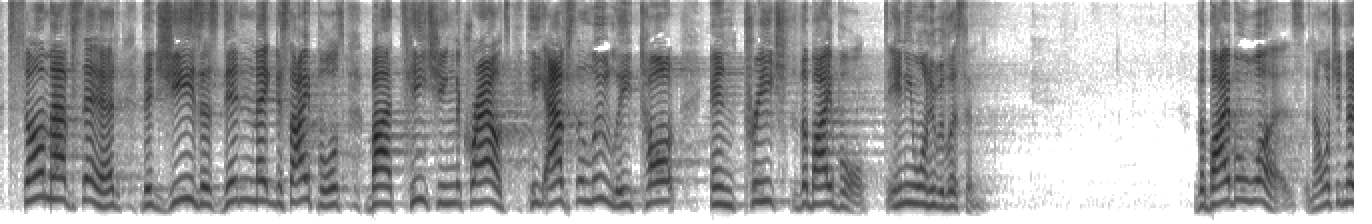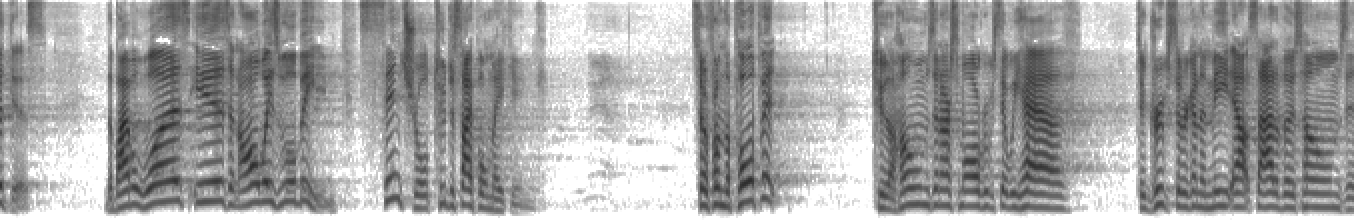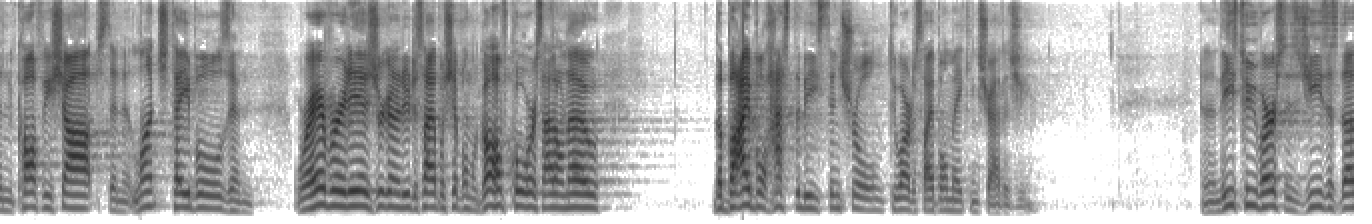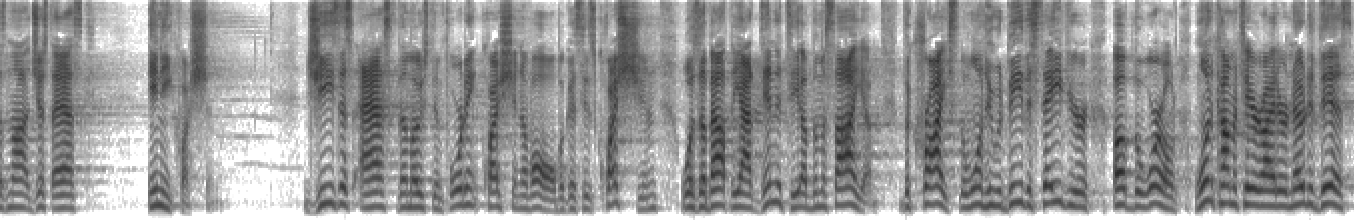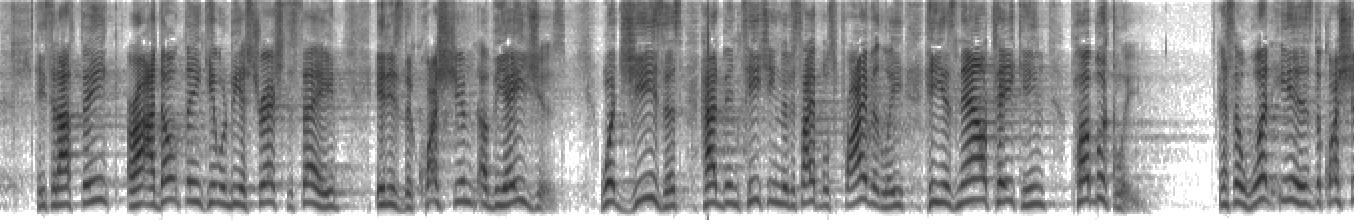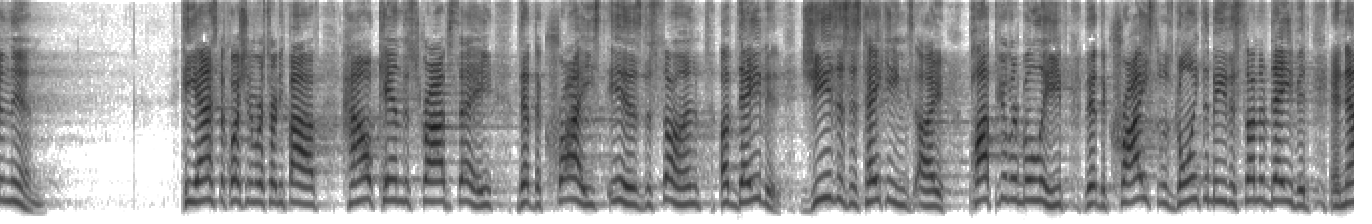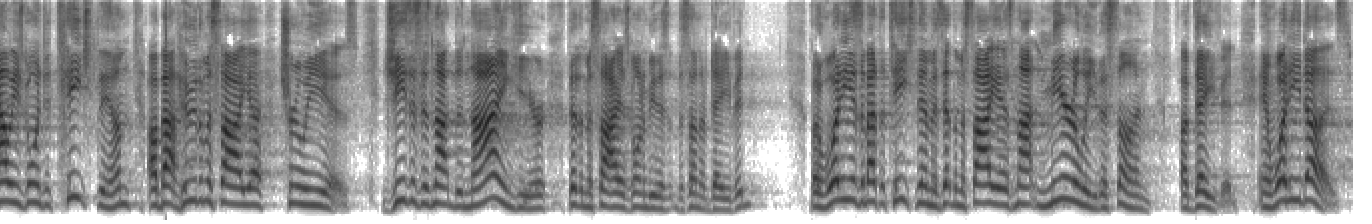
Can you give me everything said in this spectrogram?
Some have said that Jesus didn't make disciples by teaching the crowds. He absolutely taught and preached the Bible to anyone who would listen. The Bible was, and I want you to note this the Bible was, is, and always will be central to disciple making. So, from the pulpit to the homes in our small groups that we have, to groups that are going to meet outside of those homes in coffee shops and at lunch tables and wherever it is you're going to do discipleship on the golf course, I don't know. The Bible has to be central to our disciple making strategy. And in these two verses, Jesus does not just ask any question. Jesus asked the most important question of all because his question was about the identity of the Messiah, the Christ, the one who would be the Savior of the world. One commentary writer noted this. He said, I think, or I don't think it would be a stretch to say it is the question of the ages. What Jesus had been teaching the disciples privately, he is now taking publicly. And so, what is the question then? He asked the question in verse 35 How can the scribe say that the Christ is the son of David? Jesus is taking a popular belief that the Christ was going to be the son of David, and now he's going to teach them about who the Messiah truly is. Jesus is not denying here that the Messiah is going to be the son of David. But what he is about to teach them is that the Messiah is not merely the son of David. And what he does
